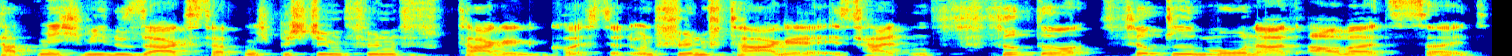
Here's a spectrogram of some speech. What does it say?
hat mich, wie du sagst, hat mich bestimmt fünf Tage gekostet. Und fünf Tage ist halt ein vierter, Viertelmonat Arbeitszeit.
